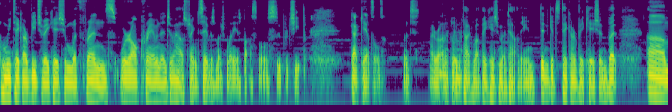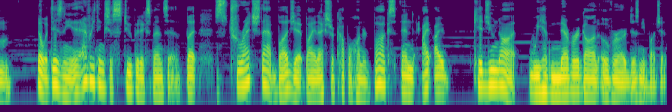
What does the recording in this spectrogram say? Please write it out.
when we take our beach vacation with friends, we're all cramming into a house trying to save as much money as possible. It super cheap. Got canceled. Which ironically we're talking about vacation mentality and didn't get to take our vacation. But um no, at Disney, everything's just stupid expensive. But stretch that budget by an extra couple hundred bucks, and I, I kid you not, we have never gone over our Disney budget.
